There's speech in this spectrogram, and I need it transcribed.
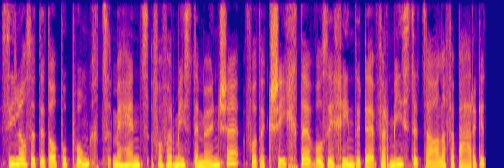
Sie hören den Doppelpunkt. Wir haben es von vermissten Menschen, von den Geschichten, die sich hinter den vermissten Zahlen verbergen.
